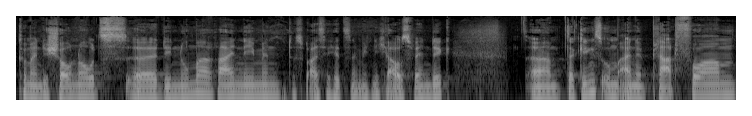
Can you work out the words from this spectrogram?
können wir in die Show Notes äh, die Nummer reinnehmen, das weiß ich jetzt nämlich nicht auswendig. Ähm, da ging es um eine Plattform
